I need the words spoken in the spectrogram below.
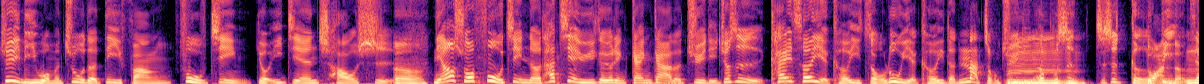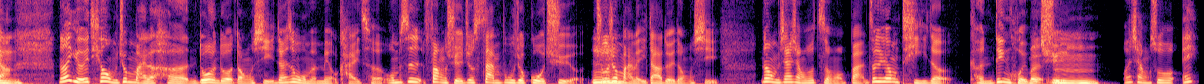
距离我们住的地方附近有一间超市。嗯，你要说附近呢，它介于一个有点尴尬的距离，就是开车也可以，走路也。也可以的那种距离，嗯、而不是只是隔壁这样。嗯、然后有一天，我们就买了很多很多的东西，但是我们没有开车，我们是放学就散步就过去了，就就买了一大堆东西。嗯、那我们现在想说怎么办？这个用提的肯定回不去。嗯嗯，我想说，哎、欸，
